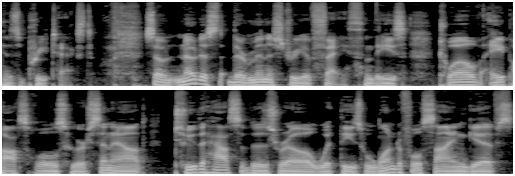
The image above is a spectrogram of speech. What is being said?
is a pretext. So notice their ministry of faith. These 12 apostles who are sent out to the house of Israel with these wonderful sign gifts.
